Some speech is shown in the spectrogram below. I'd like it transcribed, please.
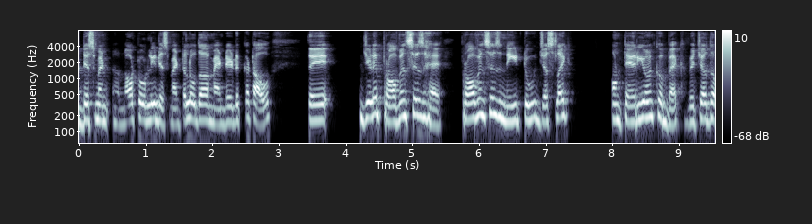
ਡਿਸਮੈਂਟ ਨਾਟ ਟੋਟਲੀ ਡਿਸਮੈਂਟਲ ਉਹਦਾ ਮੈਂਡੇਟ ਘਟਾਓ ਤੇ ਜਿਹੜੇ ਪ੍ਰੋਵਿੰਸਸ ਹੈ provinces need to just like Ontario and Quebec, which are the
